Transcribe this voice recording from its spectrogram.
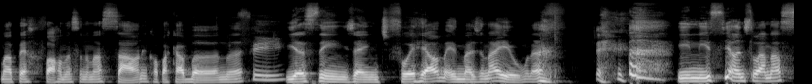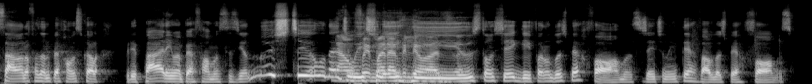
uma performance numa sauna em Copacabana. Sim. E assim, gente, foi realmente. Imagina eu, né? Iniciante lá na sauna, fazendo performance com ela. Preparei uma performancezinha no meu estilo, né? Não, de foi Whitney. Houston. Cheguei, foram duas performances, gente, no intervalo das performances.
